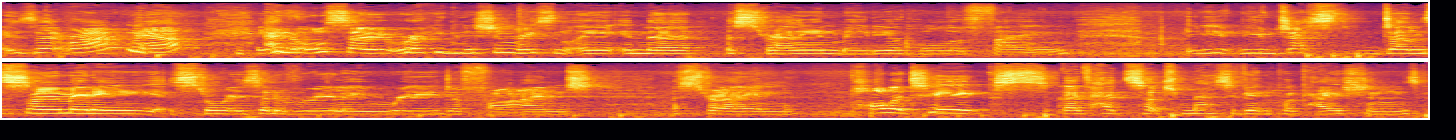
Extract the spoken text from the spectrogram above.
is that right now? And also recognition recently in the Australian Media Hall of Fame. You, you've just done so many stories that have really redefined Australian politics. They've had such massive implications.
